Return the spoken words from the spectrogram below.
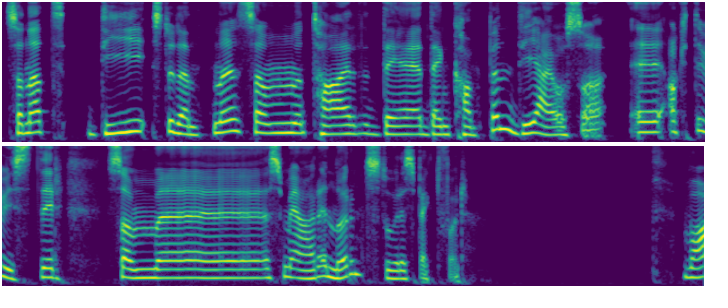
Sånn at de studentene som tar det, den kampen, de er jo også eh, aktivister som, eh, som jeg har enormt stor respekt for. Hva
